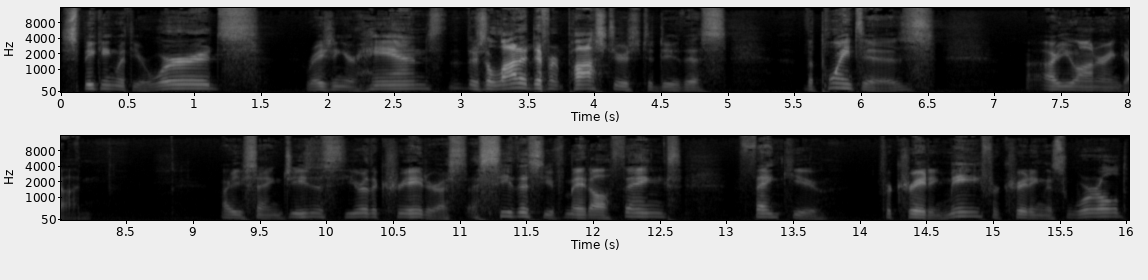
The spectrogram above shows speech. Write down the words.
speaking with your words, raising your hands. There's a lot of different postures to do this. The point is, are you honoring God? Are you saying, Jesus, you're the creator? I, I, see this. You've made all things. Thank you for creating me, for creating this world.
